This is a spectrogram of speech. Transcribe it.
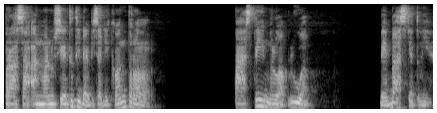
perasaan manusia itu tidak bisa dikontrol. Pasti meluap-luap. Bebas jatuhnya.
